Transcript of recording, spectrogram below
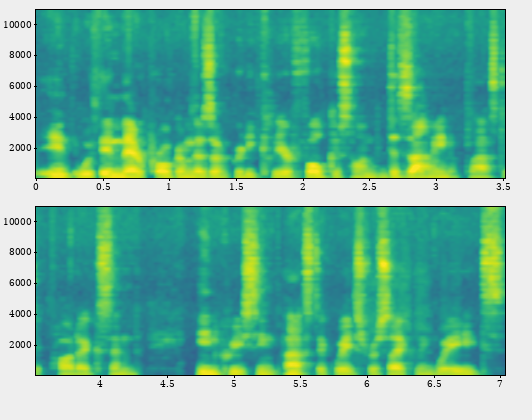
in, within their program, there's a pretty clear focus on design of plastic products and increasing plastic waste recycling rates,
